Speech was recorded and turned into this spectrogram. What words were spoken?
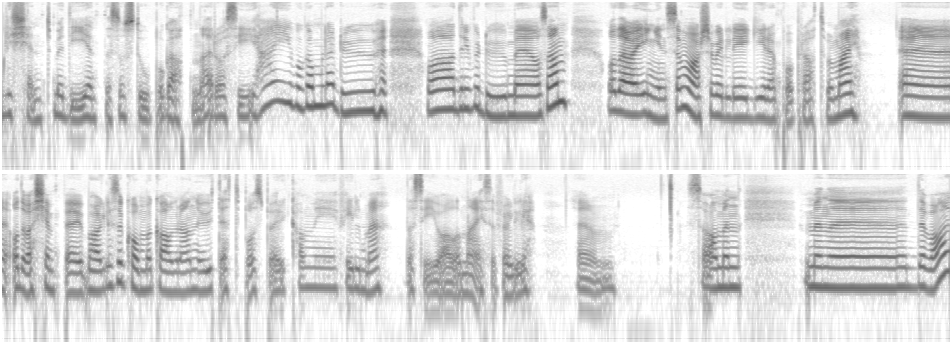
bli kjent med de jentene som sto på gaten der og si 'hei, hvor gammel er du', 'hva driver du med', og sånn. Og det var ingen som var så veldig gira på å prate med meg. Eh, og det var kjempeubehagelig. Så kommer kameraene ut etterpå og spør 'kan vi filme'. Da sier jo alle nei, selvfølgelig. Um, så, men men eh, det var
